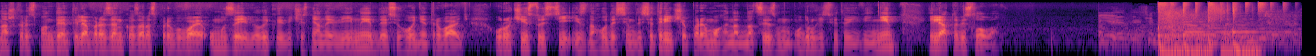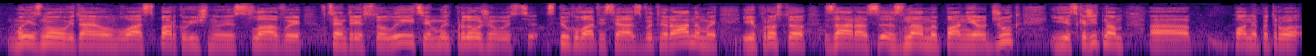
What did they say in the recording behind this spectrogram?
Наш кореспондент Ілля Березенко зараз перебуває у музеї Великої вітчизняної війни, де сьогодні тривають урочистості із нагоди 70-річчя перемоги над нацизмом у Другій світовій війні. Ілля, тобі слово. Ми знову вітаємо вас з парку вічної слави в центрі столиці. Ми продовжуємо спілкуватися з ветеранами, і просто зараз з нами пан Яоджук. І скажіть нам, пане Петро,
